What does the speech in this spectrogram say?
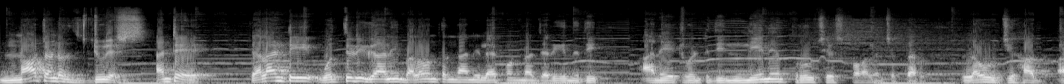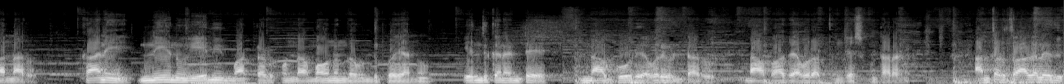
నాట్ అండర్ డ్యూరెస్ అంటే ఎలాంటి ఒత్తిడి కానీ బలవంతం కానీ లేకుండా జరిగినది అనేటువంటిది నేనే ప్రూవ్ చేసుకోవాలని చెప్పారు. లవ్ జిహాద్ అన్నారు. కానీ నేను ఏమీ మాట్లాడకుండా మౌనంగా ఉండిపోయాను. ఎందుకనంటే నా గోడు ఎవరు వింటారు నా బాధ ఎవరు అర్థం చేసుకుంటారని. అంతటితో ఆగలేదు.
